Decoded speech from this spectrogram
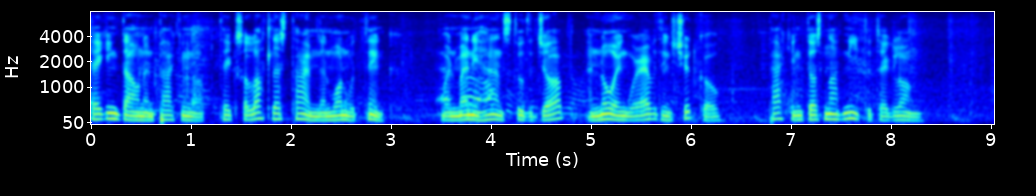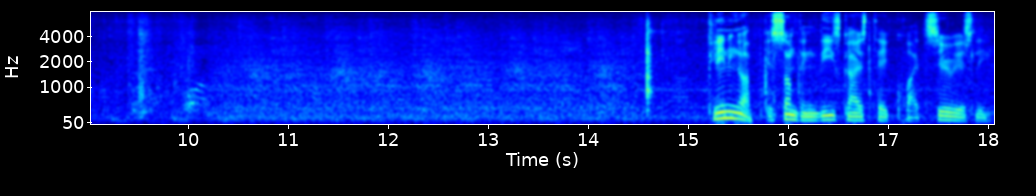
Taking down and packing up takes a lot less time than one would think. When many hands do the job and knowing where everything should go, packing does not need to take long. Cleaning up is something these guys take quite seriously.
